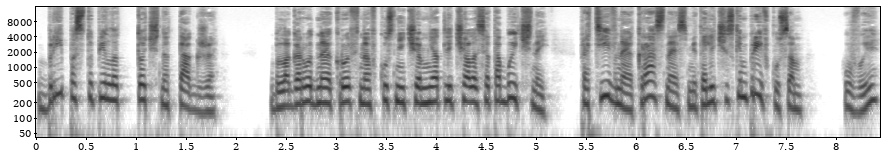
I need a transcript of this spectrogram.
Бри поступила точно так же. Благородная кровь на вкус ничем не отличалась от обычной, противная, красная, с металлическим привкусом. Увы,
